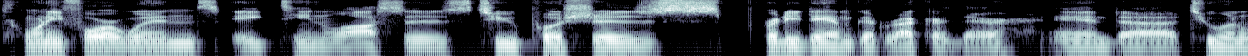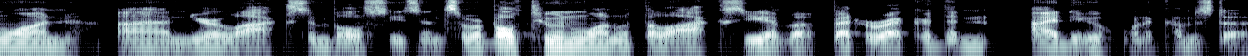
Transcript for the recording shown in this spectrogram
24 wins, 18 losses, two pushes. Pretty damn good record there. And uh, 2 and 1 on your locks in bowl season. So we're both 2 and 1 with the locks. You have a better record than I do when it comes to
